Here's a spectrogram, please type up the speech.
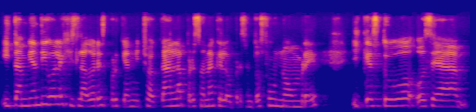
Y también digo legisladores porque en Michoacán la persona que lo presentó fue un hombre y que estuvo, o sea,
